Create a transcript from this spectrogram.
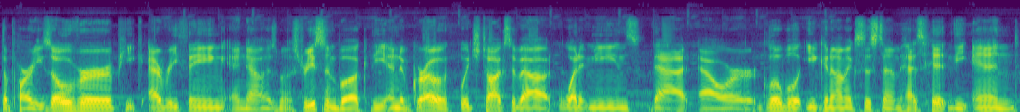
The Party's Over, Peak Everything, and now his most recent book, The End of Growth, which talks about what it means that our global economic system has hit the end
